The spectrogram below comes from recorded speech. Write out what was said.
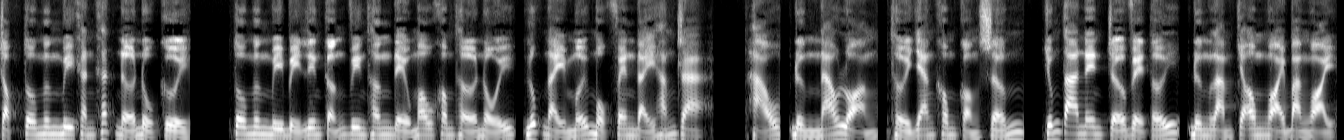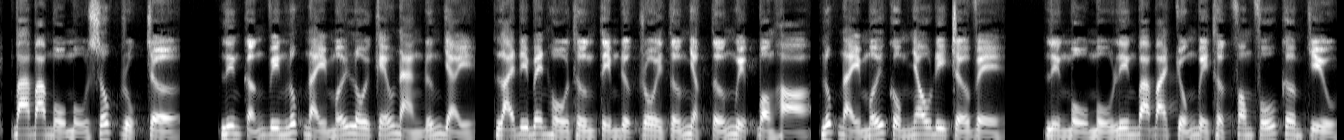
trọc tô ngưng mi khanh khách nở nụ cười. Tô ngưng mi bị liên cẩn viên thân đều mau không thở nổi, lúc này mới một phen đẩy hắn ra. Hảo, đừng náo loạn, thời gian không còn sớm, Chúng ta nên trở về tới, đừng làm cho ông ngoại bà ngoại, ba ba mụ mụ sốt ruột chờ. Liên cẩn viên lúc này mới lôi kéo nàng đứng dậy, lại đi bên hồ thường tìm được rồi tưởng nhật tưởng nguyệt bọn họ, lúc này mới cùng nhau đi trở về. Liền mụ mụ liên ba ba chuẩn bị thực phong phú cơm chiều,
